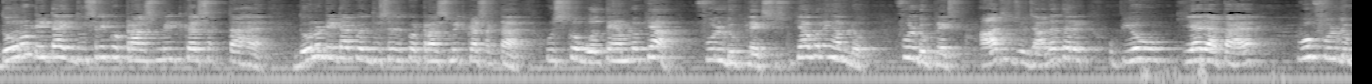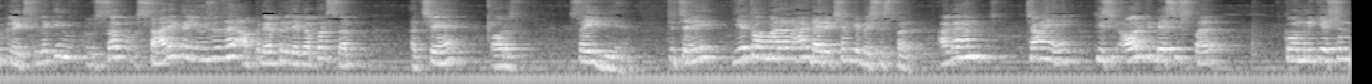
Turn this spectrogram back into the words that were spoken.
दोनों डेटा एक दूसरे को ट्रांसमिट कर सकता है, दोनों डेटा को एक दूसरे को ट्रांसमिट कर सकता है, उसको बोलते हैं हम लोग क्या? फुल डुप्लेक्स उसको क्या बोलेंगे हम लोग? फुल डुप्लेक्स आज जो ज़्यादातर उपयोग किया जाता है, वो फुल डुप्लेक्स लेकिन सब, सारे का यूजेस है अपने अपने जगह पर, सब अच्छे हैं और सही भी है। तो चलिए, ये तो हमारा रहा डायरेक्शन के बेसिस पर। अगर हम चाहें किसी और के बेसिस पर कम्युनिकेशन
